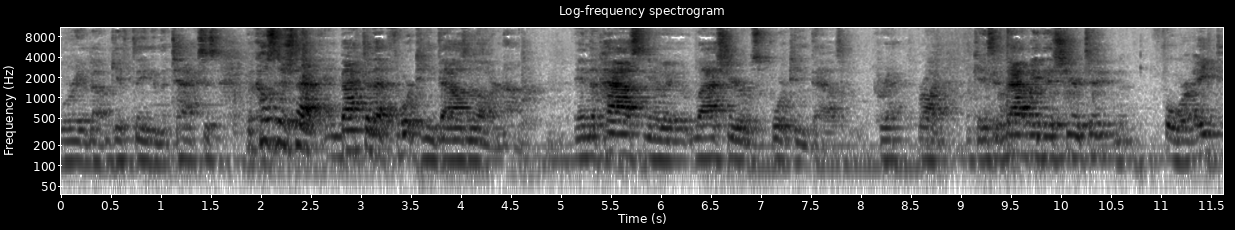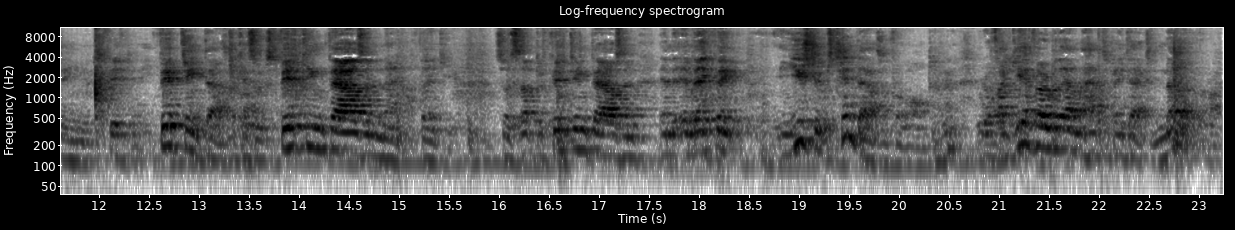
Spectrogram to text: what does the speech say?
worry about gifting and the taxes because there's that and back to that fourteen thousand dollar number. In the past, you know, it- last year it was fourteen thousand, correct? Right. Okay, is it that way this year too? For eighteen, it's fifteen. Fifteen thousand. Okay, so it's fifteen thousand now. Thank you. So it's up to fifteen thousand, and and they think it used to it was ten thousand for a long time. Mhm. But if I give over that, I'm gonna have to pay tax. No. Right.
